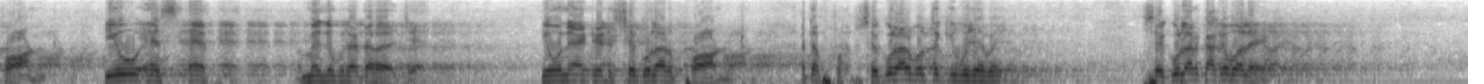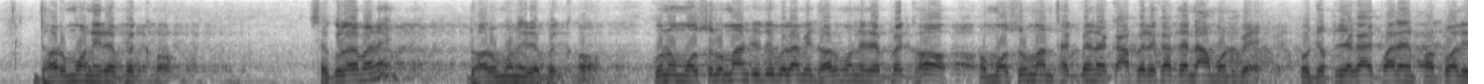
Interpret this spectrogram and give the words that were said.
front USF মেদিনীপুরে একটা হয়েছে। United secular front. আচ্ছা সেকুলার বলতে কি ভাই? সেকুলার কাকে বলে? ধর্ম নিরপেক্ষ সেকুলার মানে ধর্ম নিরপেক্ষ কোনো মুসলমান যদি বলে, আমি ধর্ম নিরপেক্ষ ও মুসলমান থাকবে না, কাফের খাতে নাম উঠবে। ও যত জায়গায় পারেন, ফতোয়ালি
